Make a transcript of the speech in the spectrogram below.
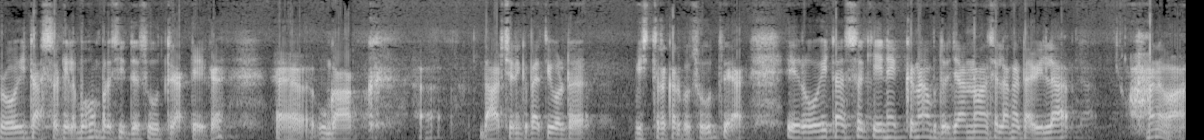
රෝහිතස්ස කියලා බොහොම ප්‍රසිද්ධ සූත්‍රයක් ඒක. උඟාක් දාර්ශනික පැති වලට විස්තර කරපු සූත්‍රයක්. ඒ රෝහිතස්ස කියන එක්කන බුදුජාණන් වහන්සේ ළඟට ඇවිල්ලා අහනවා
